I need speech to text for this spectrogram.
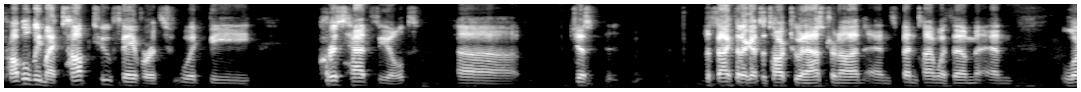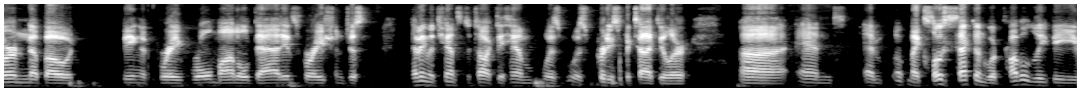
probably my top two favorites would be Chris Hadfield. Uh, just the fact that I got to talk to an astronaut and spend time with him and learn about being a great role model, dad, inspiration. Just having the chance to talk to him was was pretty spectacular. Uh, and and my close second would probably be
